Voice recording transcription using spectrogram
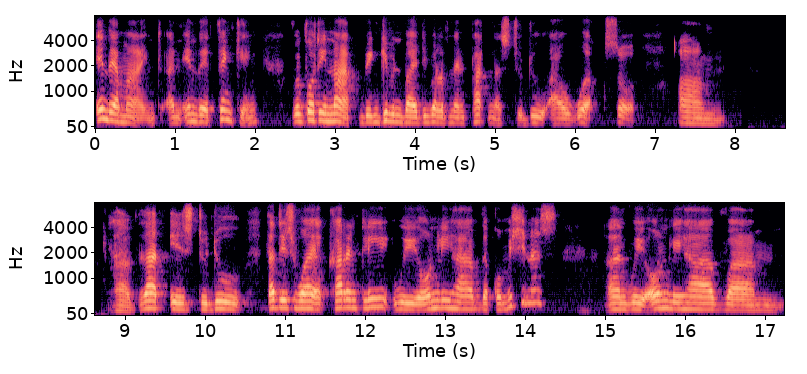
in their mind and in their thinking, we've got enough being given by development partners to do our work. So um, uh, that is to do, that is why currently we only have the commissioners and we only have um,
